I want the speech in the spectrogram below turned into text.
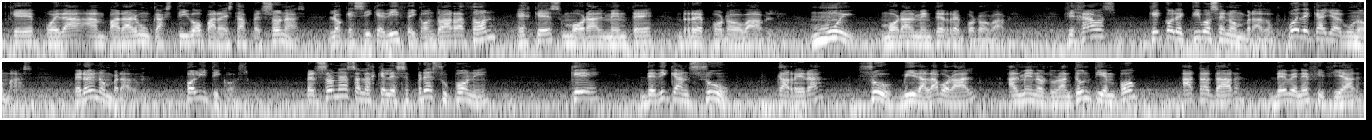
que pueda amparar un castigo para estas personas. Lo que sí que dice, y con toda razón, es que es moralmente reprobable. Muy moralmente reprobable. Fijaos qué colectivos he nombrado. Puede que haya alguno más, pero he nombrado políticos, personas a las que les presupone que dedican su carrera, su vida laboral, al menos durante un tiempo, a tratar de beneficiar,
